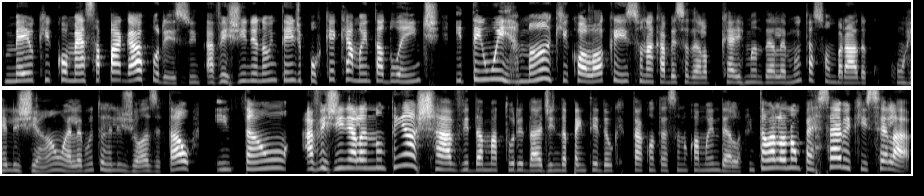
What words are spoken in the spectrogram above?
meio que começa a pagar por isso. A Virgínia não entende por que, que a mãe tá doente e tem uma irmã que coloca isso na cabeça dela, porque a irmã dela é muito assombrada com religião, ela é muito religiosa e tal. Então, a Virgínia ela não tem a chave da maturidade ainda para entender o que está acontecendo com a mãe dela. Então, ela não percebe que, sei lá,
